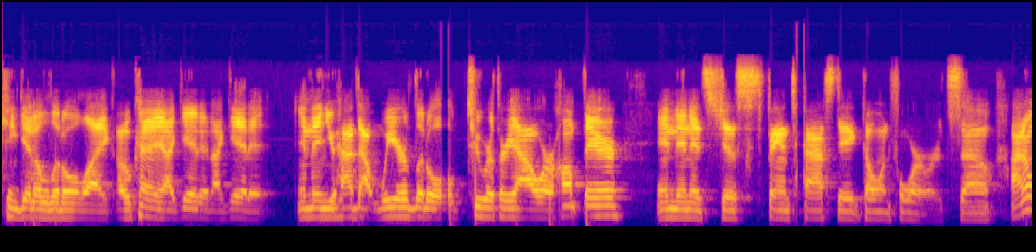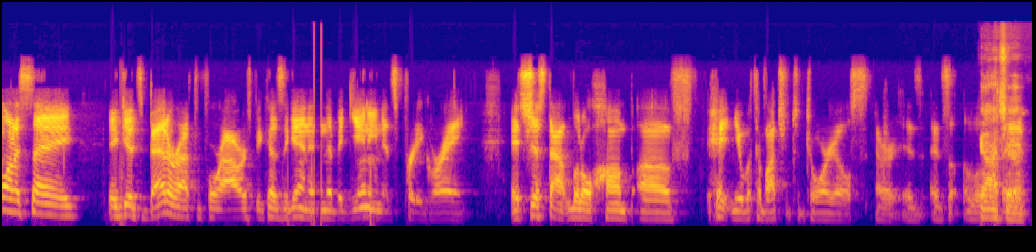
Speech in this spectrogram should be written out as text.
Can get a little like, okay, I get it, I get it, and then you have that weird little two or three hour hump there, and then it's just fantastic going forward. So I don't want to say it gets better after four hours because again, in the beginning, it's pretty great. It's just that little hump of hitting you with a bunch of tutorials, or it's, it's a little Gotcha. bit.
